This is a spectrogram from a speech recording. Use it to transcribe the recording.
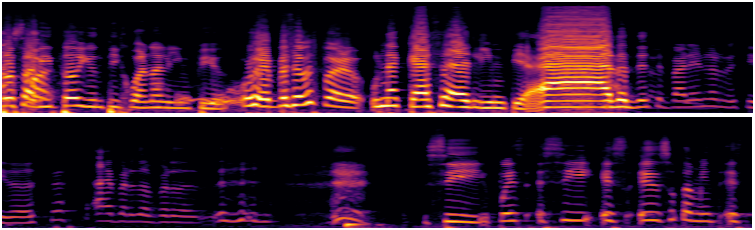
Rosarito y un Tijuana limpio. empecemos por una casa limpia. Ah, donde se paren los residuos. Ay, perdón, perdón. Sí, pues sí, es, eso también es,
